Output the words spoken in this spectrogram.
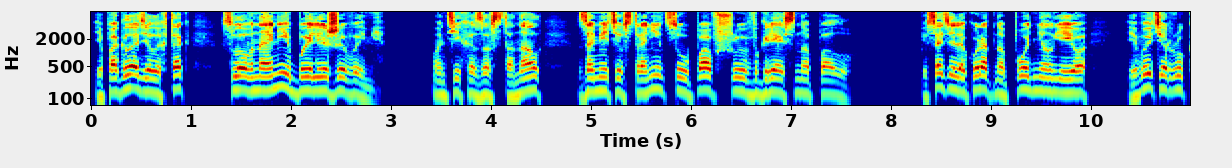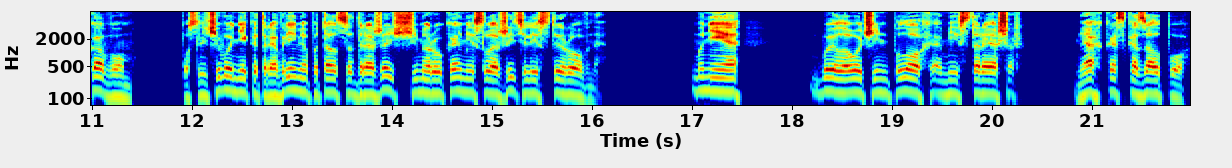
и погладил их так, словно они были живыми. Он тихо застонал, заметив страницу, упавшую в грязь на полу. Писатель аккуратно поднял ее и вытер рукавом, после чего некоторое время пытался дрожащими руками сложить листы ровно. «Мне было очень плохо, мистер Эшер», — мягко сказал По.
